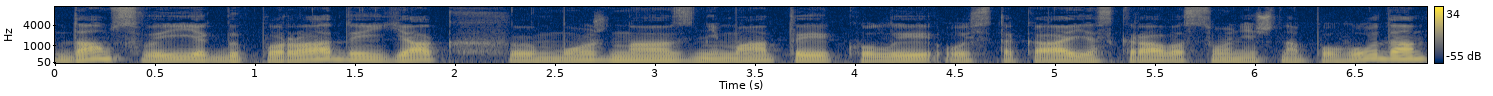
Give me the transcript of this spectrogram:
дам свої якби, поради, як можна знімати, коли ось така яскрава сонячна погода,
